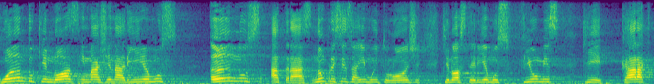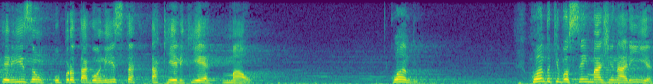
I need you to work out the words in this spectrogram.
quando que nós imaginaríamos anos atrás, não precisa ir muito longe, que nós teríamos filmes que caracterizam o protagonista daquele que é mal? Quando? Quando que você imaginaria,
